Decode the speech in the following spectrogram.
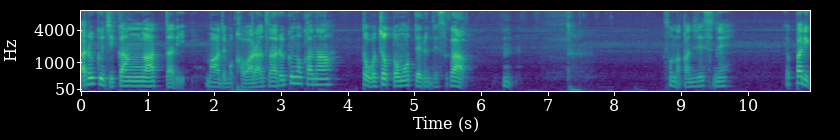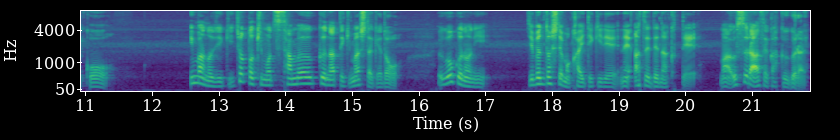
歩く時間があったり、まあでも変わらず歩くのかなとちょっと思ってるんですが、うん。そんな感じですね。やっぱりこう、今の時期ちょっと気持ち寒くなってきましたけど、動くのに自分としても快適でね、汗出なくて、まあうっすら汗かくぐらい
